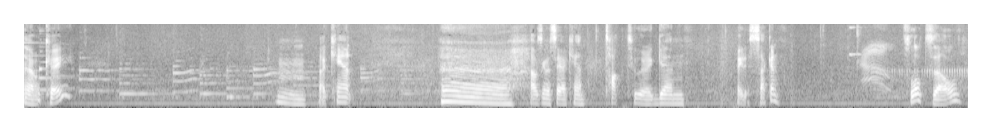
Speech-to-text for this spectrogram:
Okay. Hmm, I can't... I was gonna say I can't talk to it again. Wait a second. Floatzel. Sure.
